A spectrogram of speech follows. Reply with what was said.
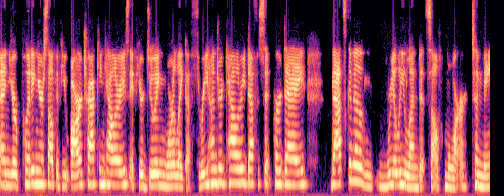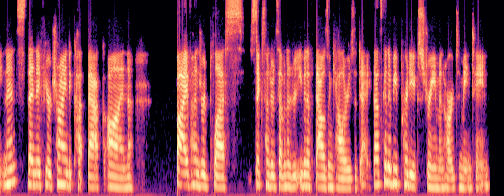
and you're putting yourself, if you are tracking calories, if you're doing more like a 300 calorie deficit per day, that's going to really lend itself more to maintenance than if you're trying to cut back on 500 plus 600 700 even a thousand calories a day that's going to be pretty extreme and hard to maintain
